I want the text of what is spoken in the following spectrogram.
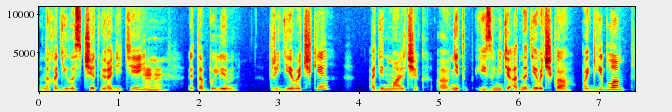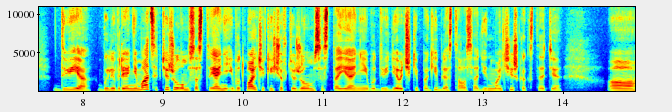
находилось четверо детей. Угу. Это были три девочки – один мальчик, э, нет, извините, одна девочка погибла, две были в реанимации в тяжелом состоянии, и вот мальчик еще в тяжелом состоянии. И вот две девочки погибли, остался один мальчишка, кстати, э,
